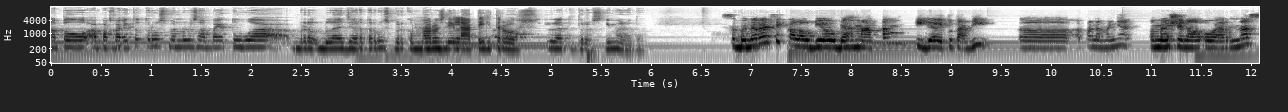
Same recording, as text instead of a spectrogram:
atau apakah itu terus menerus sampai tua belajar terus berkembang? Harus dilatih terus. Dilatih terus, gimana tuh? Sebenarnya sih kalau dia udah matang tiga itu tadi eh, apa namanya emotional awareness,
